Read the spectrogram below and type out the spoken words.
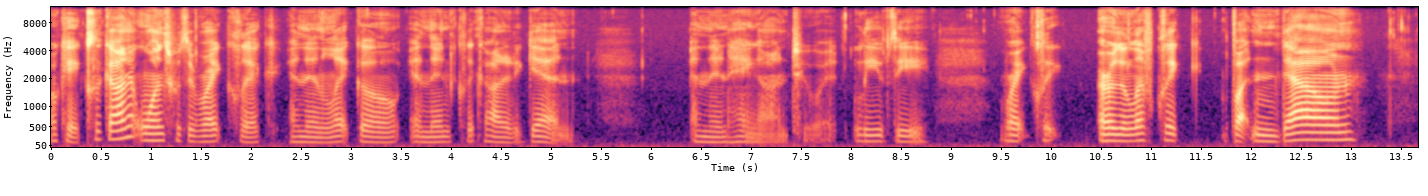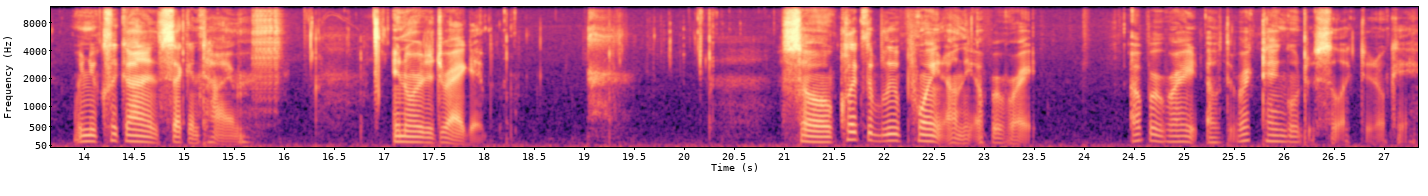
Okay, click on it once with the right click and then let go and then click on it again and then hang on to it. Leave the right click or the left click button down when you click on it the second time in order to drag it. So click the blue point on the upper right. Upper right of the rectangle to select it. Okay,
